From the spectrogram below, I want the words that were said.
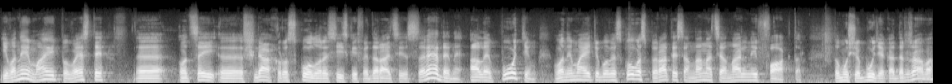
І вони мають повести е, оцей е, шлях розколу Російської Федерації зсередини, але потім вони мають обов'язково спиратися на національний фактор. Тому що будь-яка держава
